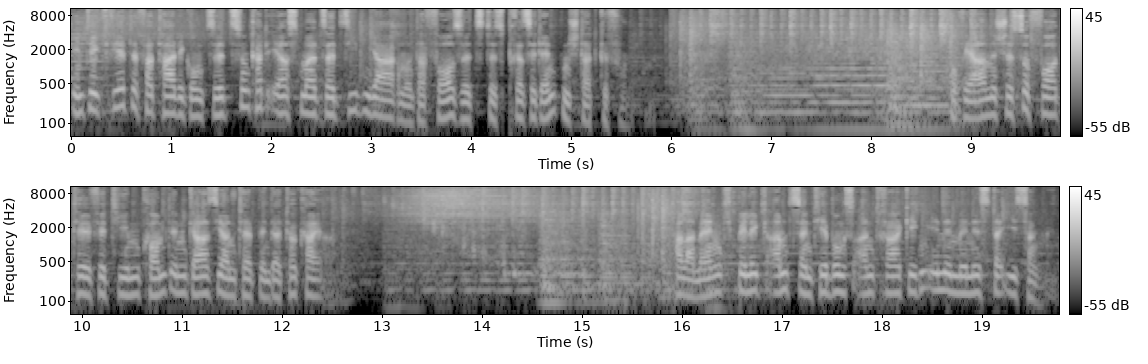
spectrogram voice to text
Integrierte Verteidigungssitzung hat erstmals seit sieben Jahren unter Vorsitz des Präsidenten stattgefunden. Koreanisches Soforthilfeteam kommt in Gaziantep in der Türkei an. Parlament billigt Amtsenthebungsantrag gegen Innenminister Isangmin.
